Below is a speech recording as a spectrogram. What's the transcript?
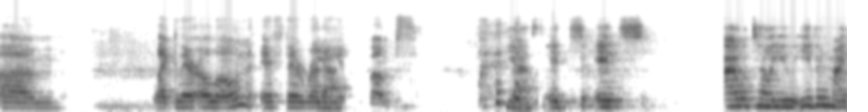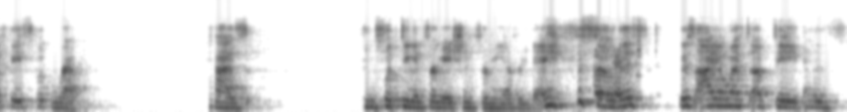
um, like they're alone if they're running Yeah. into bumps. yes, it's it's. I will tell you, even my Facebook rep has conflicting information for me every day. so Okay. this this iOS update has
